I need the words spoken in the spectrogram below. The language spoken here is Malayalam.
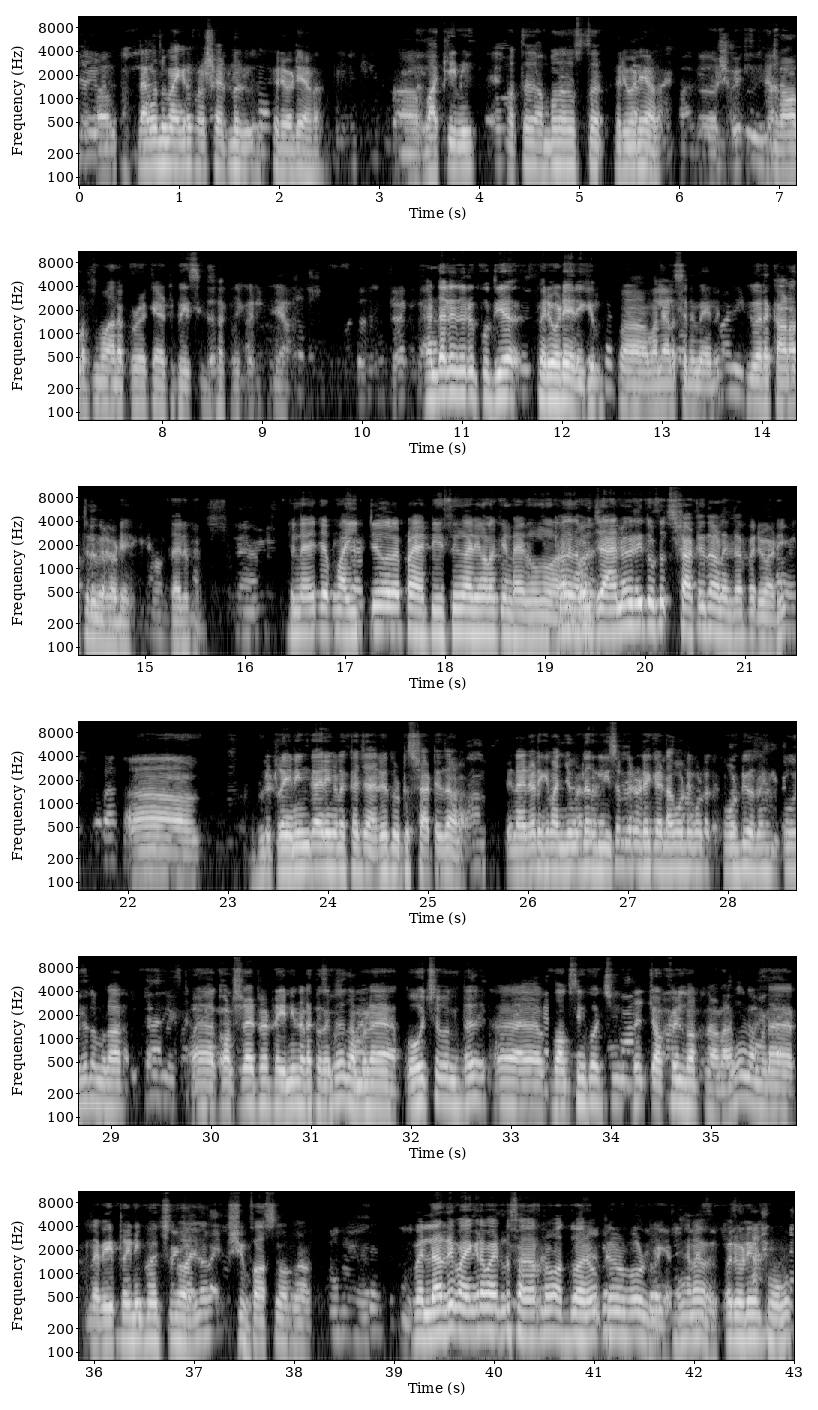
എല്ലാം കൊണ്ടും ഭയങ്കര ഫ്രഷ് ആയിട്ടുള്ള ഒരു പരിപാടിയാണ്. ബാക്കി ഇനി പത്ത് അമ്പത് ദിവസത്തെ പരിപാടിയാണ്. എറണാകുളത്തും ആലപ്പുഴയൊക്കെ ആയിട്ട് ബേസ് ചെയ്ത് എന്തായാലും ഇതൊരു പുതിയ പരിപാടിയായിരിക്കും മലയാള സിനിമയിൽ ഇതുവരെ കാണാത്തൊരു പരിപാടിയായിരിക്കും എന്തായാലും. പിന്നെ ഫൈറ്റ് പ്രാക്ടീസും കാര്യങ്ങളൊക്കെ ഉണ്ടായിരുന്നു നമ്മൾ. ജാനുവരി തൊട്ട് സ്റ്റാർട്ട് ചെയ്തതാണ് ഇതിന്റെ പരിപാടി. ട്രെയിനിങ് കാര്യങ്ങളൊക്കെ ജാനുവരി തൊട്ട് സ്റ്റാർട്ട് ചെയ്തതാണ്. പിന്നെ അതിന്റെ ഇടയ്ക്ക് മഞ്ഞുമിന്റെ റിലീസും പരിപാടിയൊക്കെ ആയിട്ട് അങ്ങോട്ടും ഇങ്ങോട്ടും വന്നെങ്കിൽ പോലും നമ്മൾ ആയിട്ടുള്ള ട്രെയിനിങ് നടക്കുന്നത് നമ്മുടെ കോച്ച് വന്നിട്ട് ബോക്സിംഗ് കോച്ച് ചോഫിൽ എന്ന് പറഞ്ഞ ആളാണ്. നമ്മുടെ വെയിറ്റ് ട്രെയിനിങ് കോച്ച് എന്ന് പറയുന്നത് ഷിഫാസ് എന്ന് പറഞ്ഞ അപ്പൊ എല്ലാവരുടെയും ഭയങ്കരമായിട്ടുള്ള സഹകരണവും അധ്വാനവും ഒക്കെ ഉണ്ട് അങ്ങനെ പരിപാടികൾ പോകും.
